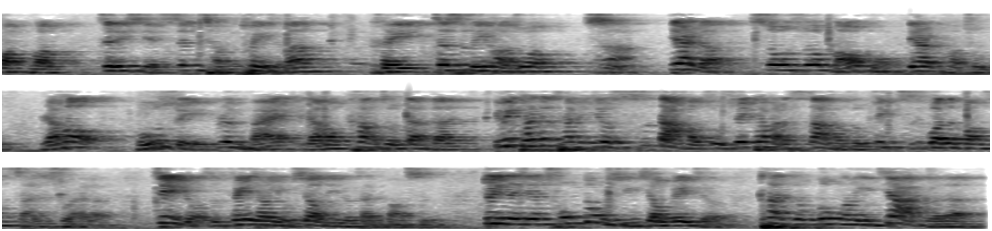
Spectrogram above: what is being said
方框，这里写深层褪什么黑，这是不是一个好处？是。第二个收缩毛孔，第二个好处。然后补水润白，然后抗皱淡斑。因为它这个产品就四大好处，所以它把这四大好处最直观的方式展示出来了。这种是非常有效的一种展示方式。对那些冲动型消费者，看重功能与价格的，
